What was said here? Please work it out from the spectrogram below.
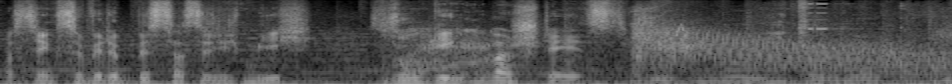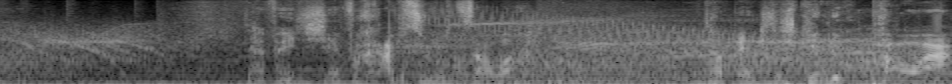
Was denkst du, wer du bist, dass du dich mich so gegenüberstellst? Da werde ich einfach absolut sauer. Und hab endlich genug Power.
